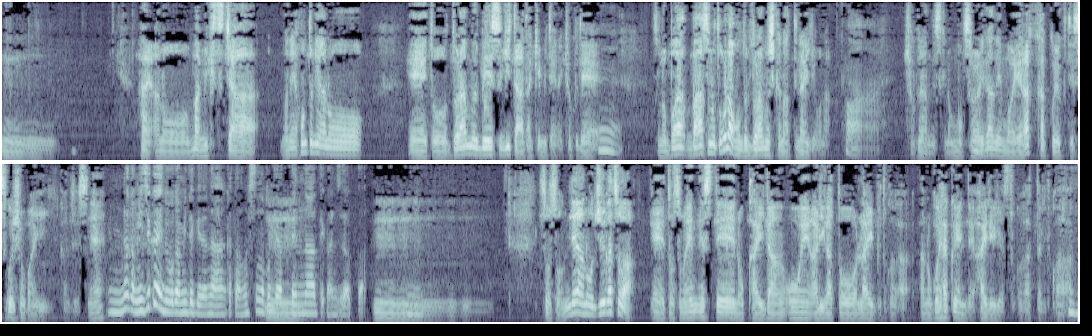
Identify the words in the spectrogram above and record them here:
うん。はい、あのーまあ、ミクスチャーのね、本当にあのーえっ、と、ドラム、ベース、ギターだけみたいな曲で、うん。そのババースのところは本当にドラムしか鳴ってないようなはあ。曲なんですけども、それがね、もうえらくかっこよくてすごい評判いい感じですね。うん、なんか短い動画見たけど、なんか楽しそうなことやってんなって感じだった。うんうんうんうん。そうそう。で、あの、10月は、えっ、と、その M ステの会談、応援ありがとうライブとかが、あの、500円で入れるやつとかがあったりとか、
